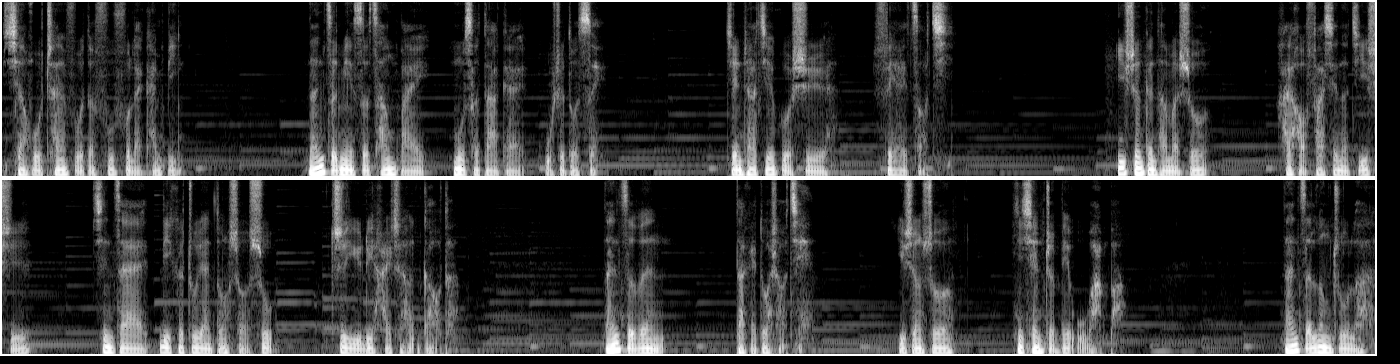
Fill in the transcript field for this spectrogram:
相互搀扶的夫妇来看病。男子面色苍白，目测大概五十多岁。检查结果是肺癌早期。医生跟他们说：“还好发现的及时，现在立刻住院动手术，治愈率还是很高的。”男子问：“大概多少钱？”医生说：“你先准备五万吧。”男子愣住了，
